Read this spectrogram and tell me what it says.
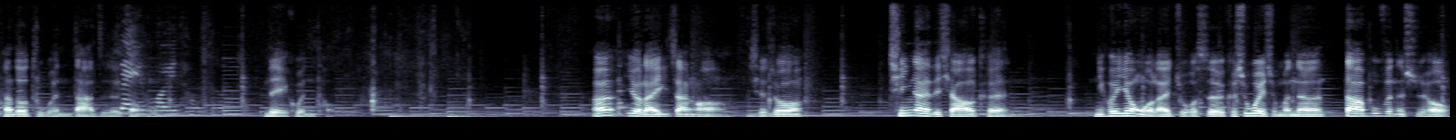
他都涂很大只的动物，类灰头的类昏头。啊，又来一张哦，写说，亲爱的小肯，你会用我来着色，可是为什么呢？大部分的时候，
